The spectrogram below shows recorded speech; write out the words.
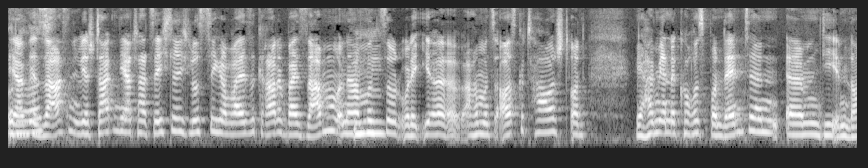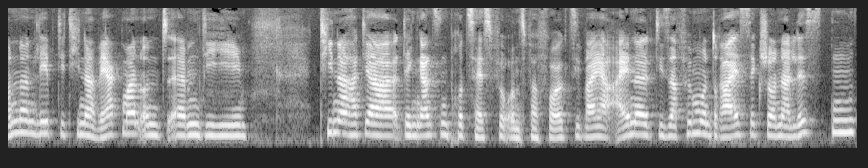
ja, wir was? saßen, wir starten ja tatsächlich lustigerweise gerade beisammen und haben mhm. uns so, oder ihr haben uns aus ausgetauscht und wir haben ja eine Korrespondentin, ähm, die in London lebt, die Tina Werkmann und ähm, die Tina hat ja den ganzen Prozess für uns verfolgt. Sie war ja eine dieser 35 Journalisten,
